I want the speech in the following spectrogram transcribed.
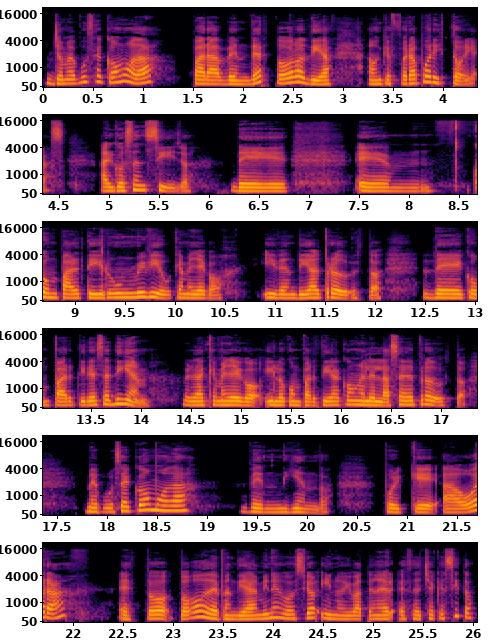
yo me puse cómoda para vender todos los días, aunque fuera por historias. Algo sencillo de em, compartir un review que me llegó y vendía el producto, de compartir ese DM ¿verdad? Que me llegó y lo compartía con el enlace del producto. Me puse cómoda vendiendo porque ahora esto todo dependía de mi negocio y no iba a tener ese chequecito.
